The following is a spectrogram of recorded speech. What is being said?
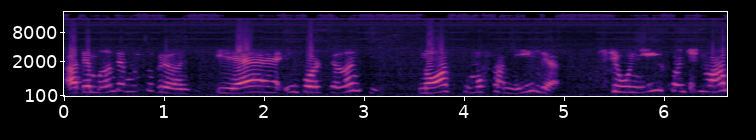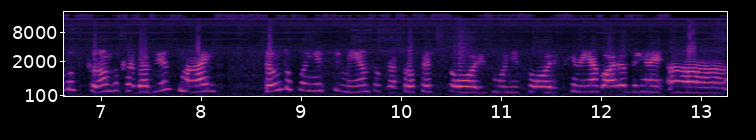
a demanda é muito grande e é importante nós, como família, se unir e continuar buscando cada vez mais tanto conhecimento para professores, monitores, que nem agora vem a,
